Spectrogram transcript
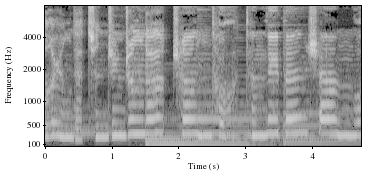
我扔掉千斤重的承托，等你奔向我，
